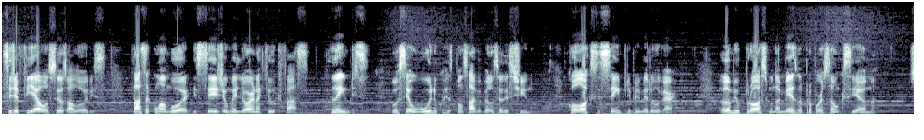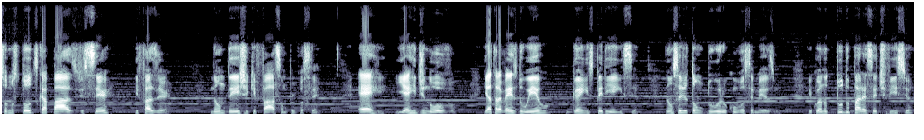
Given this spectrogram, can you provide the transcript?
Seja fiel aos seus valores. Faça com amor e seja o melhor naquilo que faz. Lembre-se, você é o único responsável pelo seu destino. Coloque-se sempre em primeiro lugar. Ame o próximo na mesma proporção que se ama. Somos todos capazes de ser e fazer. Não deixe que façam por você. Erre e erre de novo, e através do erro ganhe experiência. Não seja tão duro com você mesmo. E quando tudo parecer difícil,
